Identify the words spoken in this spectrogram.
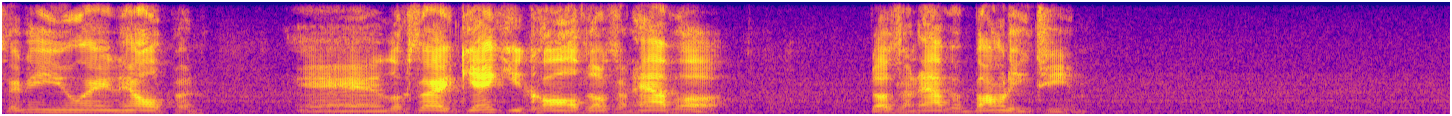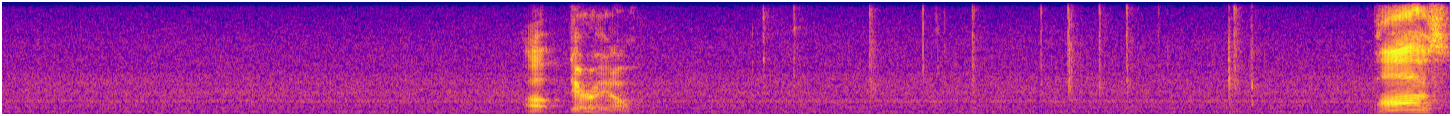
Cindy, you ain't helping. And looks like Yankee Call doesn't have a doesn't have a bounty team. Oh, there we go. Pause.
